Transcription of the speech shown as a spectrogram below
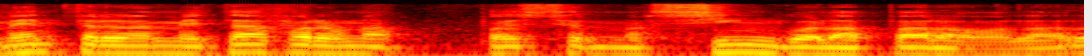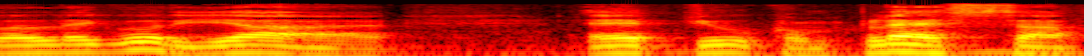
Mentre la metafora una, può essere una singola parola, l'allegoria è più complessa,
